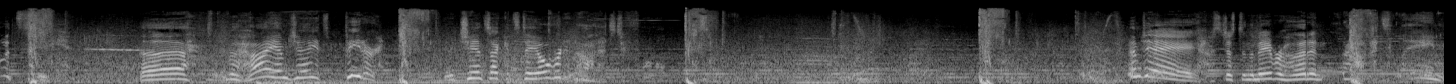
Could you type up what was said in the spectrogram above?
Let's see. Uh, hi MJ, it's Peter. Any chance I could stay over to- Oh, that's too formal. MJ, I was just in the neighborhood and- Oh, that's lame.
